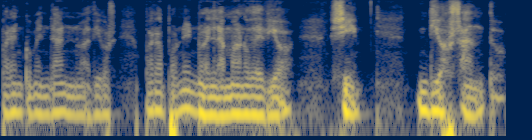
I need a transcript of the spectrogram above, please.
para encomendarnos a Dios, para ponernos en la mano de Dios. Sí, Dios Santo.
